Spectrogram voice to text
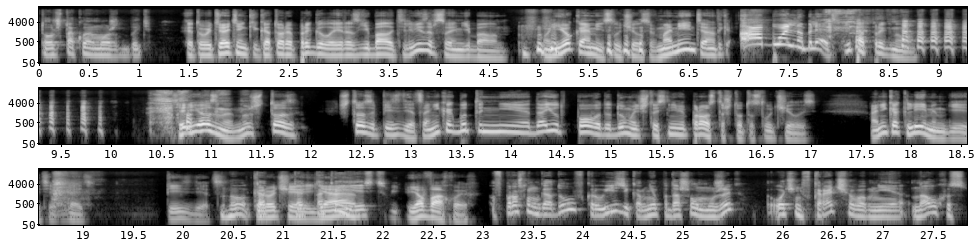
Тоже такое может быть. Это у тетеньки, которая прыгала и разъебала телевизор своим ебалом. У нее камень случился в моменте, она такая, а, больно, блядь, и подпрыгнула. Серьезно? Ну что, что за пиздец? Они как будто не дают повода думать, что с ними просто что-то случилось. Они как лемминги эти, блядь. Пиздец. Ну, Короче, так, так, я, так и есть. я в ахуях. В прошлом году в круизе ко мне подошел мужик, очень вкрадчиво мне на ухо с,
